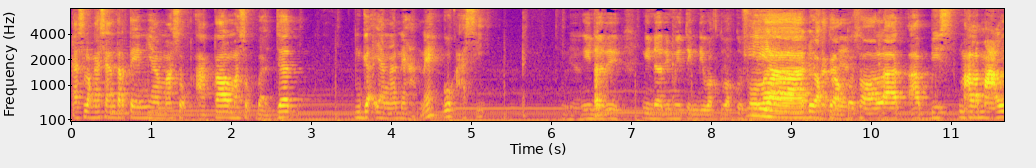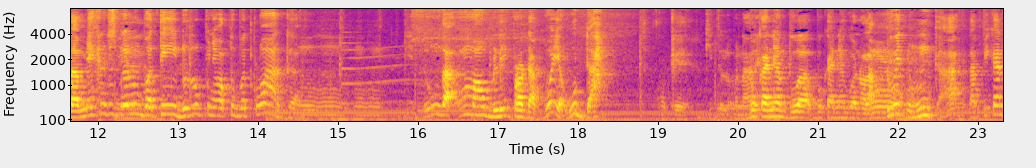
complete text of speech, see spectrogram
as long as entertainnya masuk akal masuk budget nggak yang aneh-aneh gue kasih ngindari ngindari meeting di waktu-waktu sholat. iya di waktu-waktu ya. sholat abis malam-malam ya kan itu sebenarnya Iya. lu buat tidur lu punya waktu buat keluarga Hmm, hmm, gitu nggak mau beli produk gue ya udah Oke. gitu loh Menarik. bukannya gua bukannya gua nolak Hmm. duit enggak tapi kan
